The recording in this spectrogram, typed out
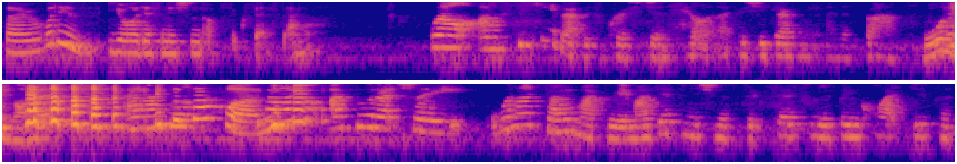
So, what is your definition of success, Anna? Well, I was thinking about this question, Helena, because you gave me an advance warning on it. it's thought, a tough one. No, I, thought, I thought actually, when I started my career, my definition of success would have been quite different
